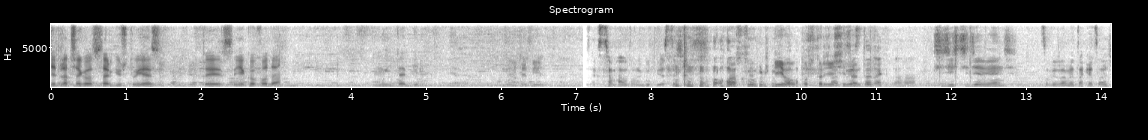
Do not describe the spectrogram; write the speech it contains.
Wiecie dlaczego Sergiusz tu jest? Bo to jest jego woda. Mój debil. Ekstra mało, to my głupi jesteś. Piwo po 40 centów. Aha. 39. Co bierzemy takie coś?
